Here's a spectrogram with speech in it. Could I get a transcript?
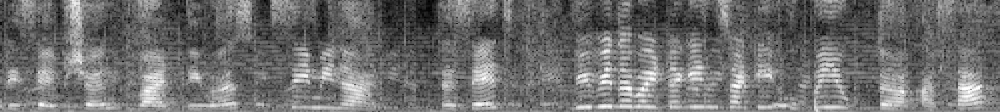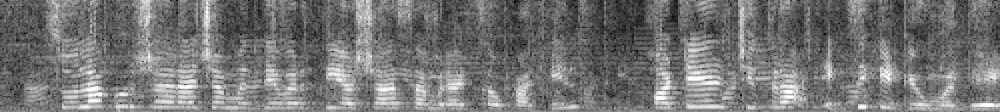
रिसेप्शन वाढदिवस सेमिनार तसेच विविध बैठकींसाठी उपयुक्त असा सोलापूर शहराच्या मध्यवर्ती अशा सम्राट चौकातील हॉटेल चित्रा एक्झिक्युटिव्हमध्ये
